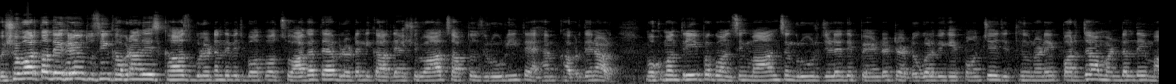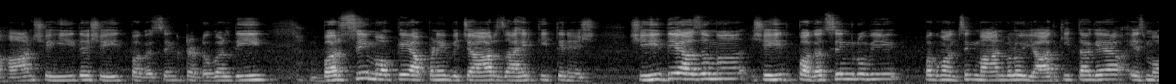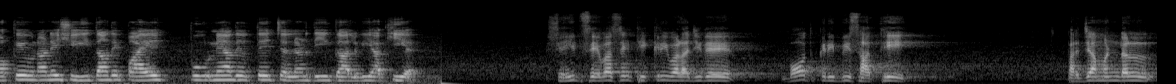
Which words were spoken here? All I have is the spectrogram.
ਵਿਸ਼ਵ ਵਾਰਤਾ ਦੇਖ ਰਹੇ ਹੋ ਤੁਸੀਂ ਖਬਰਾਂ ਦੇ ਇਸ ਖਾਸ ਬੁਲੇਟਿਨ ਦੇ ਵਿੱਚ ਬਹੁਤ-ਬਹੁਤ ਸਵਾਗਤ ਹੈ। ਬੁਲੇਟਿਨ ਦੀ ਕਰਦੇ ਹਾਂ ਸ਼ੁਰੂਆਤ, ਸਭ ਤੋਂ ਜ਼ਰੂਰੀ ਤੇ ਅਹਿਮ ਖਬਰ ਦੇ ਨਾਲ। ਮੁੱਖ ਮੰਤਰੀ ਭਗਵੰਤ ਸਿੰਘ ਮਾਨ ਸੰਗਰੂਰ ਜ਼ਿਲ੍ਹੇ ਦੇ ਪਿੰਡ ਟੱਡੋਗਲ ਵਿਖੇ ਪਹੁੰਚੇ, ਜਿੱਥੇ ਉਹਨਾਂ ਨੇ ਪਰਜਾ ਮੰਡਲ ਦੇ ਮਹਾਨ ਸ਼ਹੀਦ ਸ਼ਹੀਦ ਭਗਤ ਸਿੰਘ ਟੱਡੋਗਲ ਦੀ ਬਰਸੀ ਮੌਕੇ ਆਪਣੇ ਵਿਚਾਰ ਜ਼ਾਹਿਰ ਕੀਤੇ ਨੇ। ਸ਼ਹੀਦ ਆਜ਼ਮ ਸ਼ਹੀਦ ਭਗਤ ਸਿੰਘ ਨੂੰ ਵੀ ਭਗਵੰਤ ਸਿੰਘ ਮਾਨ ਵੱਲੋਂ ਯਾਦ ਕੀਤਾ ਗਿਆ। ਇਸ ਮੌਕੇ ਉਹਨਾਂ ਨੇ ਸ਼ਹੀਦਾਂ ਦੇ ਪਾਏ ਪੂਰਨਿਆਂ ਦੇ ਉੱਤੇ ਚੱਲਣ ਦੀ ਗੱਲ ਵੀ ਆਖੀ ਹੈ। ਸ਼ਹੀਦ ਸੇਵਾ ਸਿੰਘ ਠੀਕਰੀ ਵਾਲਾ ਜੀ ਦੇ ਬਹੁਤ ਕਰੀਬੀ ਸਾਥੀ ਪ੍ਰਜਾ ਮੰਡਲ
